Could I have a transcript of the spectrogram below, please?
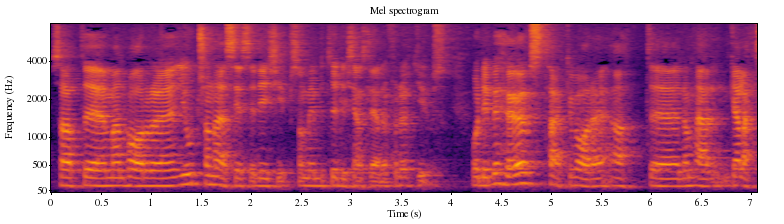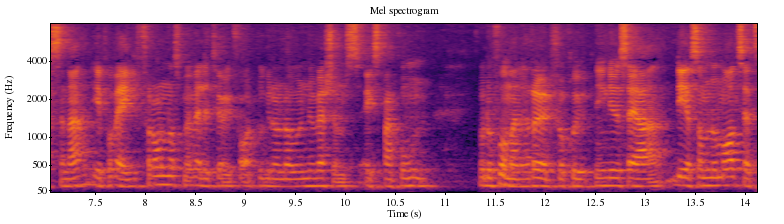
Så att eh, man har eh, gjort sådana här CCD-chip som är betydligt känsligare för rött ljus. Och det behövs tack vare att eh, de här galaxerna är på väg från oss med väldigt hög fart på grund av universums expansion. Och då får man en röd förskjutning, det vill säga det som normalt sett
